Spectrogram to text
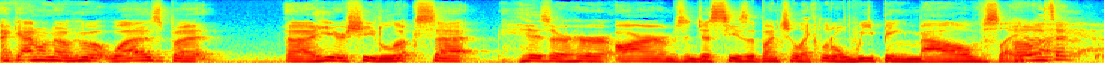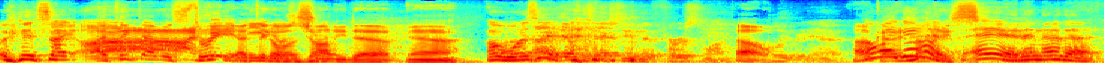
I, I don't know who it was, but uh, he or she looks at his or her arms and just sees a bunch of like little weeping mouths. Like Oh, is that? it's like I think that was ah, three. I think it was Johnny Depp. Yeah. Oh, was it? it? was actually in the first one. Oh. Believe it or not. Oh my goodness! nice. Hey, I didn't know that.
